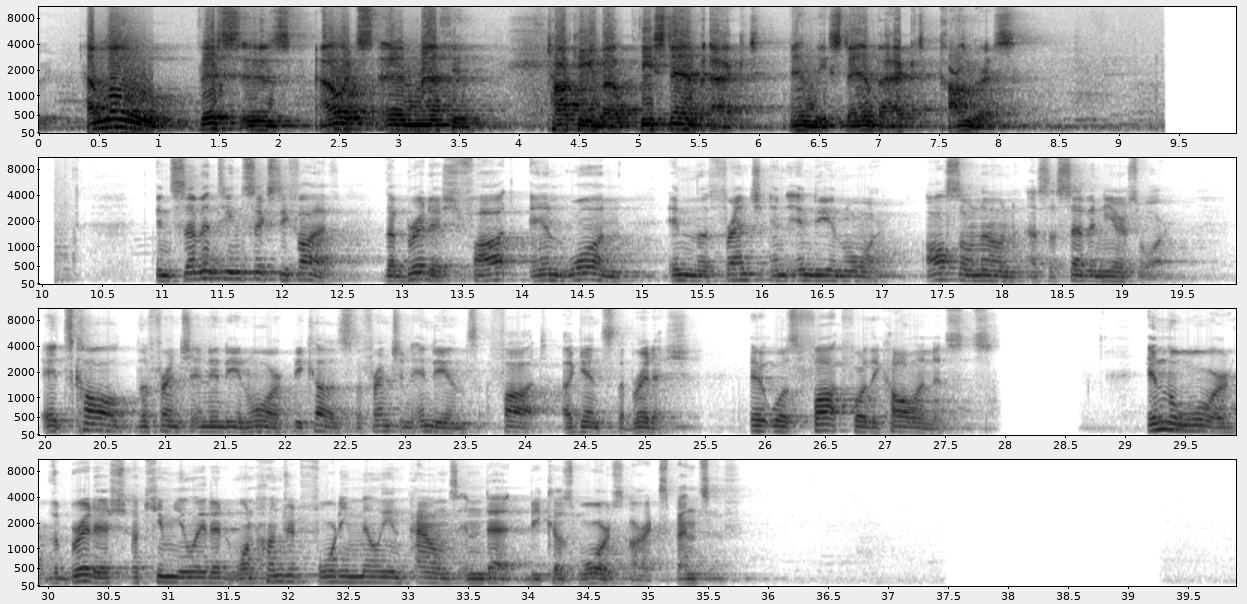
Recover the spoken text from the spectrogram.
Hello, this is Alex and Matthew talking about the Stamp Act and the Stamp Act Congress. In 1765, the British fought and won in the French and Indian War, also known as the Seven Years' War. It's called the French and Indian War because the French and Indians fought against the British. It was fought for the colonists. In the war, the British accumulated 140 million pounds in debt because wars are expensive.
